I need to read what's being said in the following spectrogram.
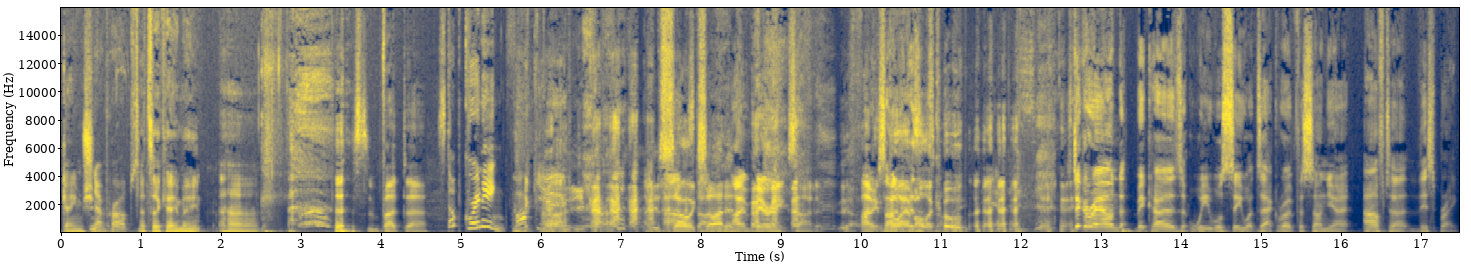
game show. No probs. That's okay, mate. Uh, but uh, Stop grinning. Fuck you. you can't. You're so excited. I'm very excited. I'm excited because it's not Diabolical. me. Stick around because we will see what Zach wrote for Sonia after this break.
